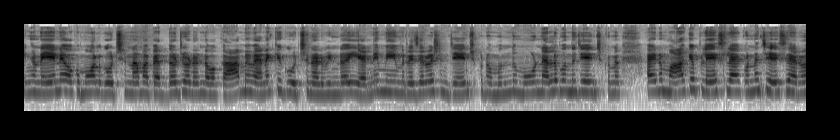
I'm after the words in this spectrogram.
ఇంక నేనే ఒక మూల కూర్చున్నా. మా పెద్దోడు చూడండి ఒక ఆమె వెనక్కి కూర్చున్నాడు. విండో ఇవన్నీ మేము రిజర్వేషన్ చేయించుకున్నాం. ముందు మూడు నెలల ముందు చేయించుకున్నాం. అయినా మాకే ప్లేస్ లేకుండా చే చేశాను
